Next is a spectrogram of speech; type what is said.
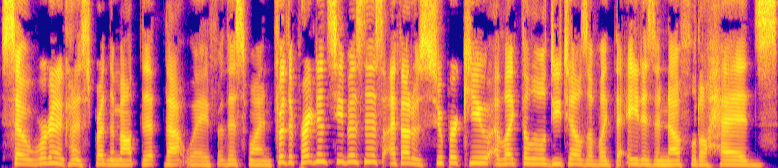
So we're going to kind of spread them out that, that way for this one. For the pregnancy business, I thought it was super cute. I like the little details of like the eight is enough little heads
